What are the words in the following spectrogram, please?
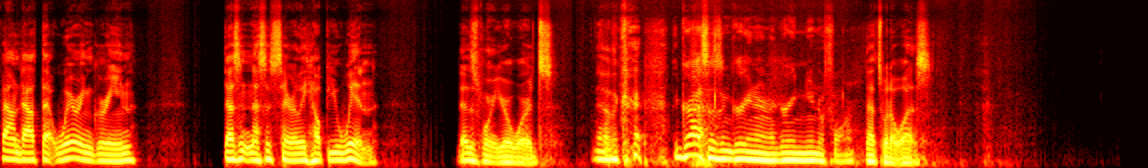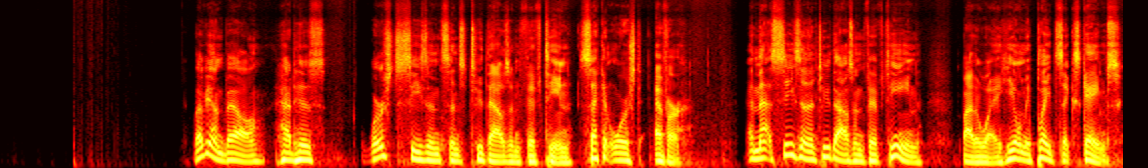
found out that wearing green doesn't necessarily help you win. Those weren't your words. Yeah, the, the grass isn't greener in a green uniform. That's what it was. Le'Veon Bell had his worst season since 2015, second worst ever. And that season in 2015, by the way, he only played six games.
